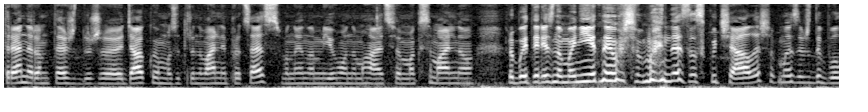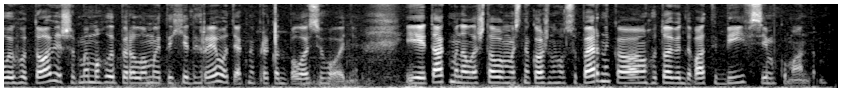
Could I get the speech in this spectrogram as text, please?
Тренерам теж дуже дякуємо за тренувальний процес. Вони нам його намагаються максимально робити різноманітним, щоб ми не заскучали, щоб ми завжди були готові, щоб ми могли переломити хід гри, от як, наприклад, було сьогодні. І так ми налаштовуємось на кожного суперника, готові давати бій всім командам. them.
